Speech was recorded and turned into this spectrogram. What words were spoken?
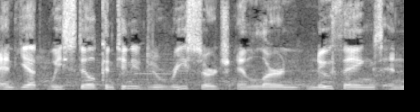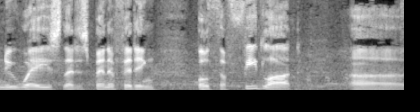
and yet we still continue to do research and learn new things and new ways that is benefiting both the feedlot, uh,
